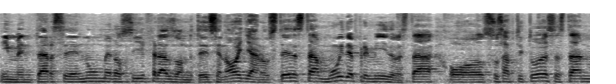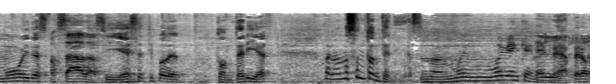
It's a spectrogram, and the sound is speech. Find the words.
inventarse números, cifras donde te dicen, "Oigan, usted está muy deprimido, está o sus aptitudes están muy desfasadas" y ese tipo de tonterías. Bueno, no son tonterías, no, muy, muy bien que me El- crea, pero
